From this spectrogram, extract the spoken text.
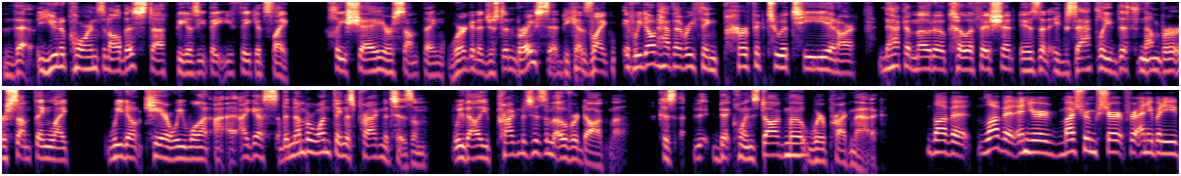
the unicorns and all this stuff because you, that you think it's like cliche or something, we're going to just embrace it because like if we don't have everything perfect to a T and our Nakamoto coefficient isn't exactly this number or something like we don't care. We want, I, I guess the number one thing is pragmatism. We value pragmatism over dogma because uh, Bitcoin's dogma. We're pragmatic. Love it. Love it. And your mushroom shirt for anybody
